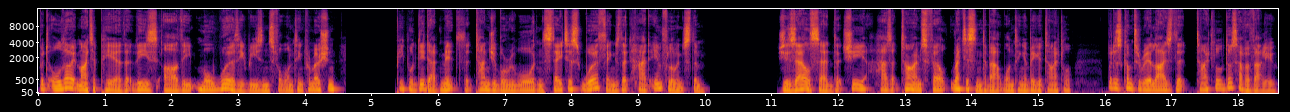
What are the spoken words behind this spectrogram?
But although it might appear that these are the more worthy reasons for wanting promotion, people did admit that tangible reward and status were things that had influenced them. Giselle said that she has at times felt reticent about wanting a bigger title, but has come to realize that title does have a value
